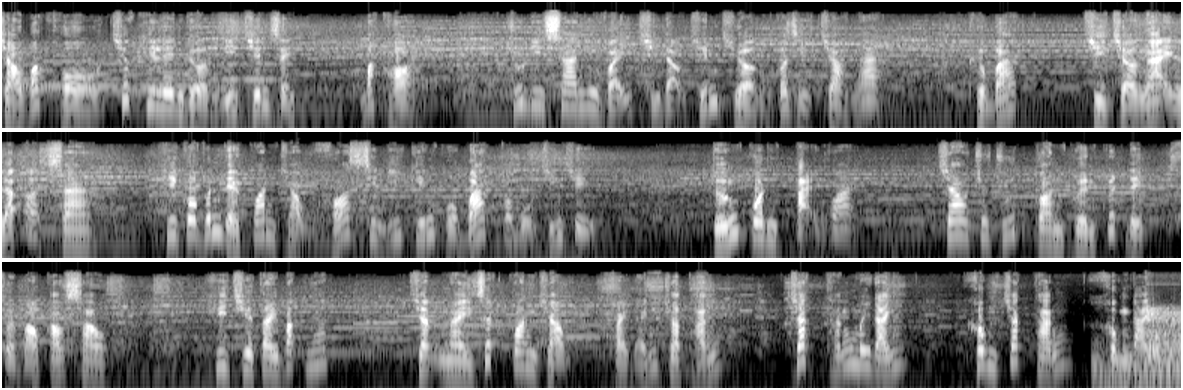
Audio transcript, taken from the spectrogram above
chào Bắc Hồ trước khi lên đường đi chiến dịch. Bác hỏi, chú đi xa như vậy chỉ đạo chiến trường có gì trở ngại? Thưa bác, chỉ trở ngại là ở xa, khi có vấn đề quan trọng khó xin ý kiến của bác và Bộ Chính trị. Tướng quân tại ngoại, trao cho chú toàn quyền quyết định rồi báo cáo sau. Khi chia tay bác nhắc, trận này rất quan trọng, phải đánh cho thắng, chắc thắng mới đánh, không chắc thắng, không đánh.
